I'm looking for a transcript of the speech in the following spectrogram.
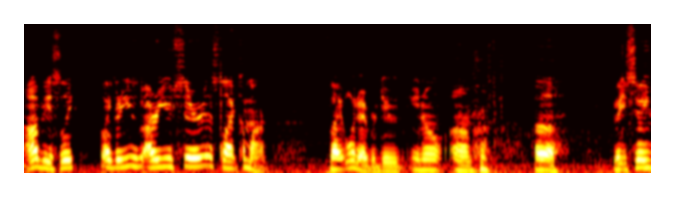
Obviously. Like are you are you serious? Like come on. Like whatever, dude. You know, um uh but you see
